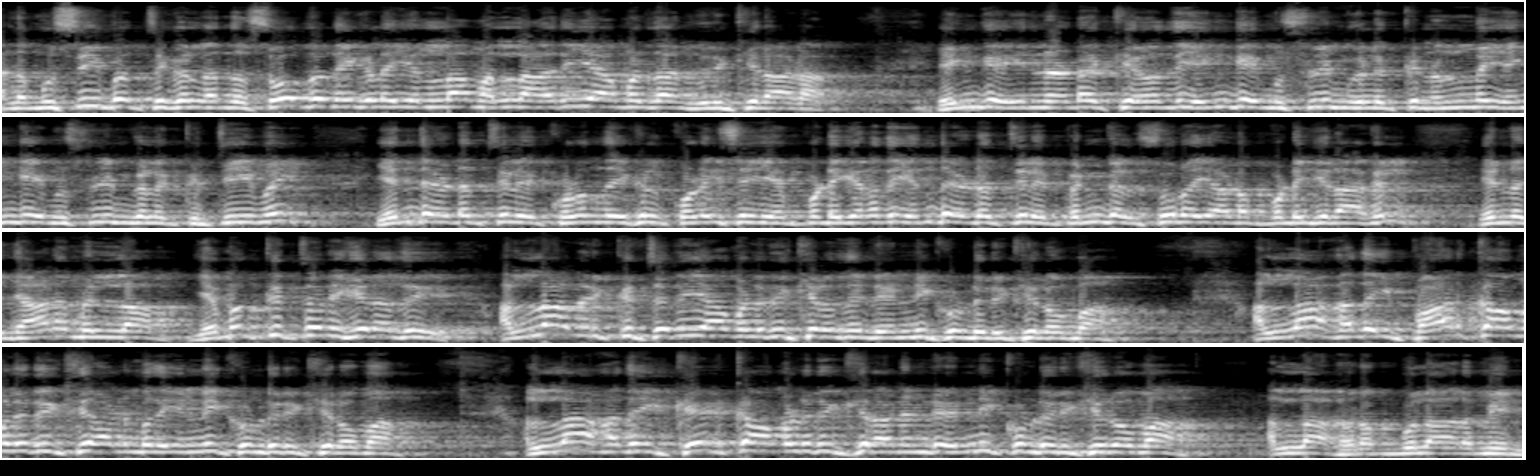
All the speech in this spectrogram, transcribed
அந்த முசீபத்துகள் அந்த சோதனைகளை எல்லாம் அல்லாஹ் அறியாமல் தான் இருக்கிறானா? எங்கே நடக்கிறது? எங்கே முஸ்லிம்களுக்கு நன்மை? எங்கே முஸ்லிம்களுக்கு தீமை? எந்த இடத்திலே குழந்தைகள் கொலை செய்யப்படுகிறது? எந்த இடத்திலே பெண்கள் சூறையாடப்படுகிறார்கள்? என்ற ஞானம் எல்லாம் எமக்கு தெரிகிறது. அல்லாவிற்கு தெரியாமல் இருக்கிறது என்று எண்ணிக்கொண்டிருக்கிறோமா? அல்லாஹ் அதை பார்க்காமல் இருக்கிறான் என்பதை எண்ணிக்கொண்டிருக்கிறோமா? அல்லாஹ் அதை கேட்காமல் இருக்கிறான் என்று எண்ணிக்கொண்டிருக்கிறோமா? அல்லாஹ் ரப்புல் ஆலமீன்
